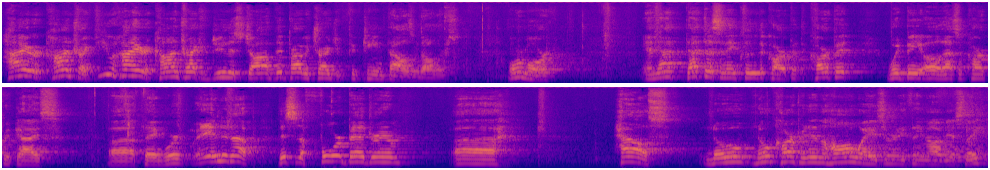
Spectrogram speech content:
hire a contractor. If you hire a contractor to do this job, they'd probably charge you $15,000 or more. And that, that doesn't include the carpet. The carpet would be, oh, that's a carpet guy's uh, thing. We're ended up, this is a four bedroom uh, house. No, no carpet in the hallways or anything, obviously.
